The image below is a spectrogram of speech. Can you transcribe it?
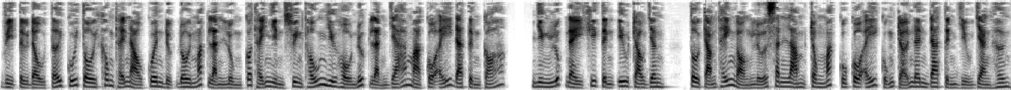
vì từ đầu tới cuối tôi không thể nào quên được đôi mắt lạnh lùng có thể nhìn xuyên thấu như hồ nước lạnh giá mà cô ấy đã từng có. Nhưng lúc này khi tình yêu trào dâng, tôi cảm thấy ngọn lửa xanh lam trong mắt của cô ấy cũng trở nên đa tình dịu dàng hơn.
